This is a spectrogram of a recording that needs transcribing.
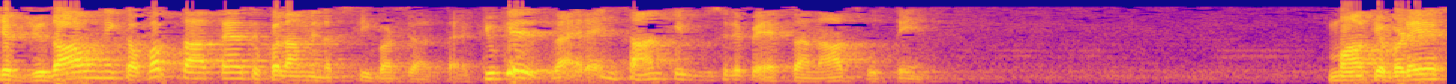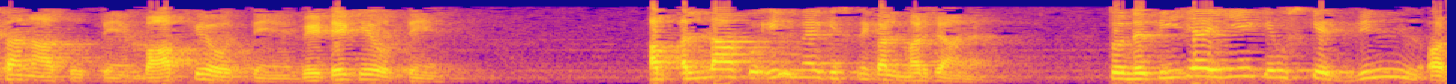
جب جدا ہونے کا وقت آتا ہے تو کلام نفسی بڑھ جاتا ہے۔ کیونکہ ظاہر ہے انسان کے دوسرے پہ احسانات ہوتے ہیں۔ ماں کے بڑے احسانات ہوتے ہیں، باپ کے ہوتے ہیں، بیٹے کے ہوتے ہیں۔ اب اللہ کو علم ہے کہ اس نے کل مر جانا ہے۔ تو نتیجہ یہ کہ اس کے دن اور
